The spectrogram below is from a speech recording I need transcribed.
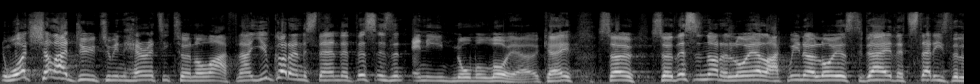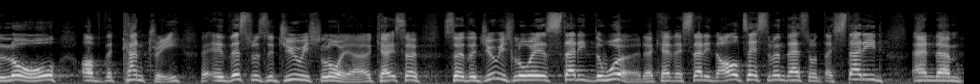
what shall I do to inherit eternal life? Now, you've got to understand that this isn't any normal lawyer, okay? So, so this is not a lawyer like we know lawyers today that studies the law of the country. Uh, this was a Jewish lawyer, okay? So, so the Jewish lawyers studied the word, okay? They studied the Old Testament, that's what they studied. And, um,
